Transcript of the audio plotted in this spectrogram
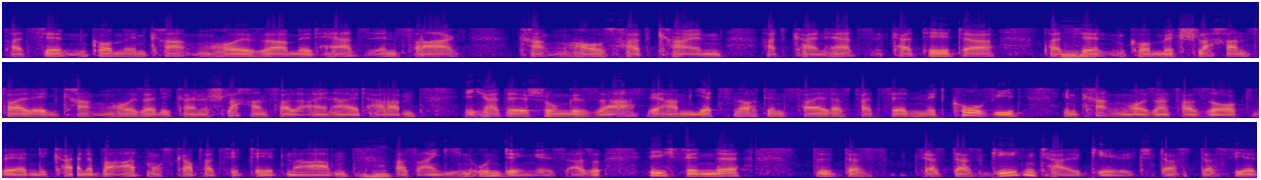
Patienten kommen in Krankenhäuser mit Herzinfarkt, Krankenhaus hat kein, hat kein Herzkatheter, Patienten mhm. kommen mit Schlaganfall in Krankenhäuser, die keine Schlaganfalleinheit haben. Ich hatte es schon gesagt, wir haben jetzt noch den Fall, dass Patienten mit Covid in Krankenhäusern versorgt werden, die keine Beatmungskapazitäten haben, mhm. was eigentlich ein Unding ist. Also ich finde, dass, dass das Gegenteil gilt, dass, dass wir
